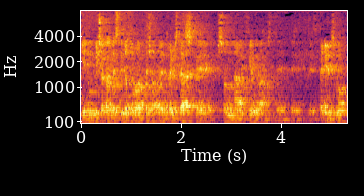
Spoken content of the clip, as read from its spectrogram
y en un piso clandestino tuvo acceso a hacer entrevistas que son una lección de, de, de, de periodismo.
